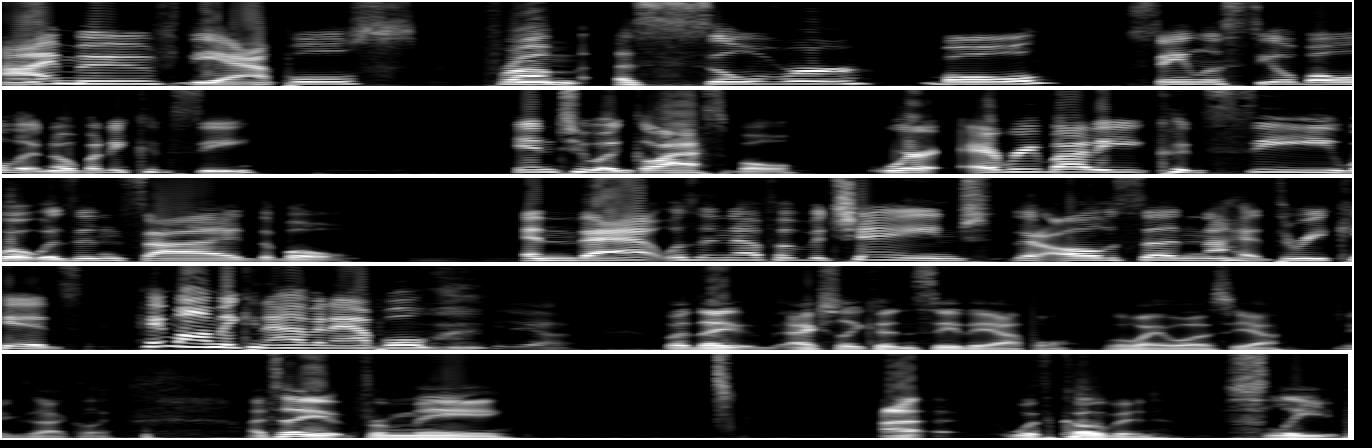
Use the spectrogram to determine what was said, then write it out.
I moved the apples from a silver bowl, stainless steel bowl that nobody could see, into a glass bowl where everybody could see what was inside the bowl. Mm-hmm. And that was enough of a change that all of a sudden I had three kids. Hey, mommy, can I have an apple? Yeah. But they actually couldn't see the apple the way it was. Yeah, exactly. I tell you, for me, I with COVID, sleep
